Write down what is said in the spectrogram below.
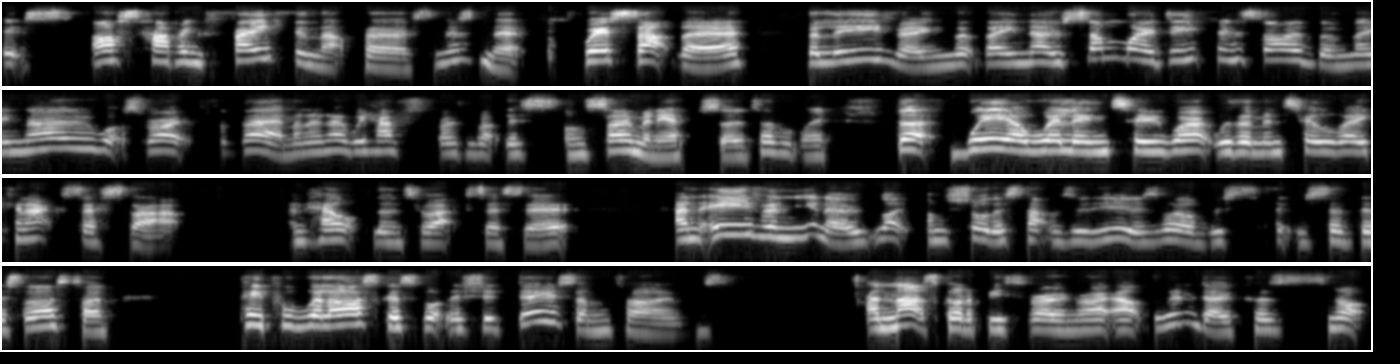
it's us having faith in that person isn't it? We're sat there believing that they know somewhere deep inside them they know what's right for them. And i know we have spoken about this on so many episodes haven't we? That we are willing to work with them until they can access that and help them to access it. And even you know like i'm sure this happens with you as well. We, think we said this last time people will ask us what they should do sometimes. And that's got to be thrown right out the window because it's not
